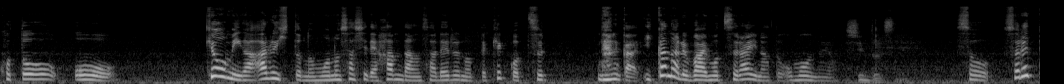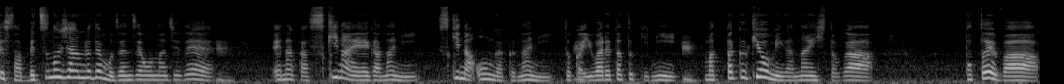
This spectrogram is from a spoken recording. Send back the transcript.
ことを興味がある人の物差しで判断されるのって結構つなんかいかなる場合も辛いなと思うのよ。しんどいですね。そう。それってさ別のジャンルでも全然同じで、うんえなんか好きな映画何？好きな音楽何？とか言われた時に、うん。全く興味がない人が例えば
